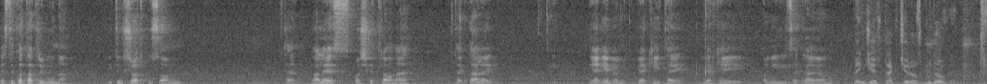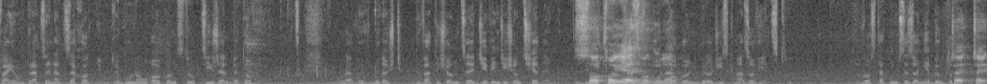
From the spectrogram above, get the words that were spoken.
Jest tylko ta trybuna. I tu w środku są ten, no ale jest oświetlone i tak dalej. Ja nie wiem w jakiej tej, w jakiej oni lidze grają. będzie w trakcie rozbudowy. Trwają prace nad zachodnią trybuną o konstrukcji żelbetowej. Murawy w Bytość 2097. Co to jest w ogóle? I Pogoń Grodzisk Mazowiecki. W ostatnim sezonie był to Czekaj, czekaj,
